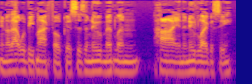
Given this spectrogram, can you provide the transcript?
you know, that would be my focus is a new Midland High and a new Legacy,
